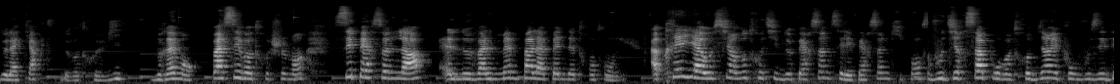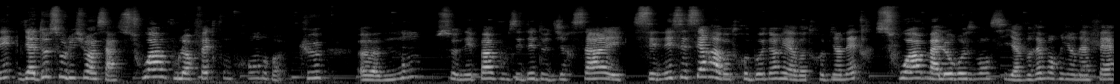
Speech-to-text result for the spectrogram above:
de la carte de votre vie. Vraiment, passez votre chemin. Ces personnes-là, elles ne valent même pas la peine d'être entendues. Après, il y a aussi un autre type de personnes, c'est les personnes qui pensent vous dire ça pour votre bien et pour vous aider. Il y a deux solutions à ça. Soit vous leur faites comprendre que euh, non, ce n'est pas vous aider de dire ça et c'est nécessaire à votre bonheur et à votre bien-être. Soit malheureusement, s'il y a vraiment rien à faire,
